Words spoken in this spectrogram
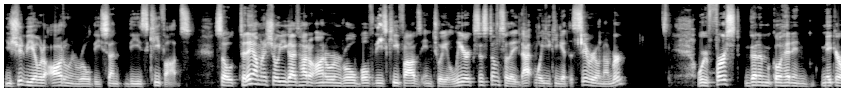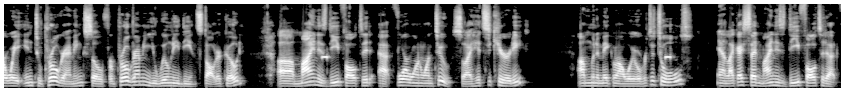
you should be able to auto-enroll these, these key fobs. So today I'm going to show you guys how to auto-enroll both of these key fobs into a Lyric system so that that way you can get the serial number. We're first going to go ahead and make our way into programming. So for programming, you will need the installer code. Uh, mine is defaulted at 4112. So I hit security. I'm going to make my way over to tools. And like I said, mine is defaulted at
